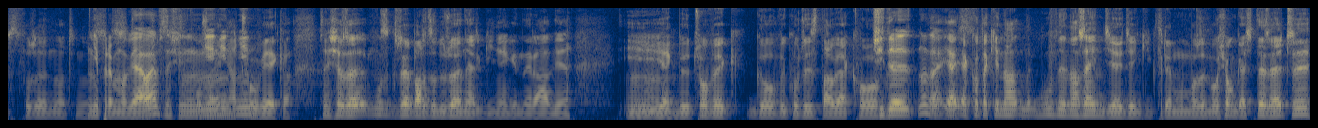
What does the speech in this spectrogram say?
stworzenia, znaczy no, Nie premiowała? W sensie nie- nie- nie- człowieka. W sensie, że mózg grze bardzo dużo energii, nie, generalnie. I Mm. jakby człowiek go wykorzystał jako... No tak, Ja, jest- jako takie na, główne narzędzie, dzięki któremu możemy osiągać te rzeczy,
